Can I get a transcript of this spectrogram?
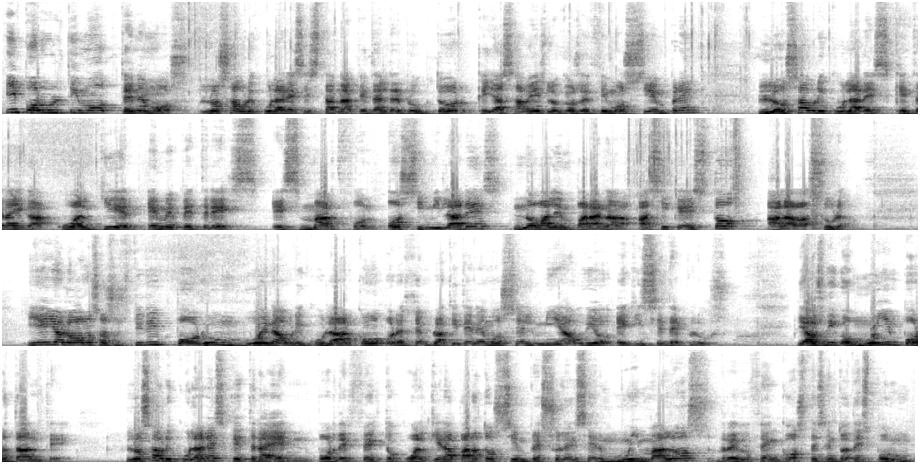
Y por último tenemos los auriculares estándar que trae el reproductor, que ya sabéis lo que os decimos siempre. Los auriculares que traiga cualquier MP3, smartphone o similares no valen para nada. Así que esto a la basura. Y ello lo vamos a sustituir por un buen auricular, como por ejemplo aquí tenemos el Mi Audio X7 Plus. Ya os digo, muy importante, los auriculares que traen por defecto cualquier aparato siempre suelen ser muy malos, reducen costes, entonces por un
